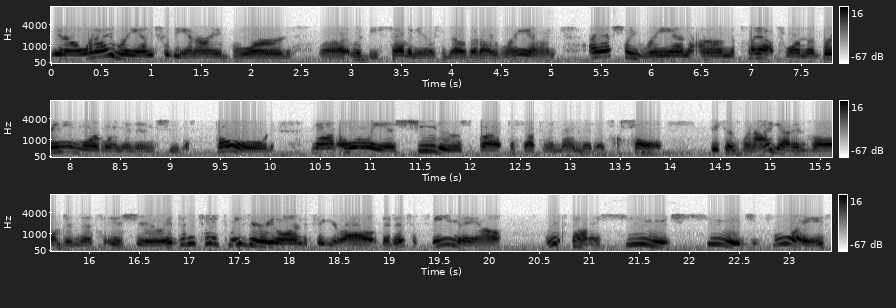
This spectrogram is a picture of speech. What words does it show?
you know, when I ran for the NRA board, well, it would be seven years ago that I ran. I actually ran on the platform of bringing more women into the fold, not only as shooters, but the Second Amendment as a whole. Because when I got involved in this issue, it didn't take me very long to figure out that as a female, we've got a huge, huge voice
